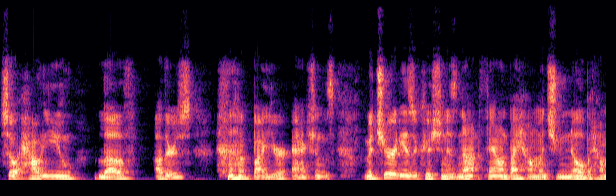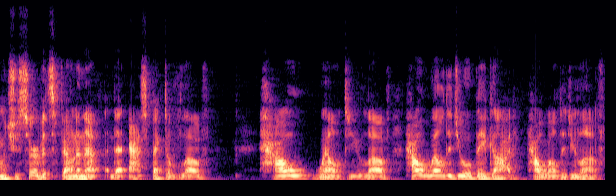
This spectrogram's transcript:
So, how do you love others? by your actions. Maturity as a Christian is not found by how much you know, but how much you serve. It's found in that, that aspect of love. How well do you love? How well did you obey God? How well did you love?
